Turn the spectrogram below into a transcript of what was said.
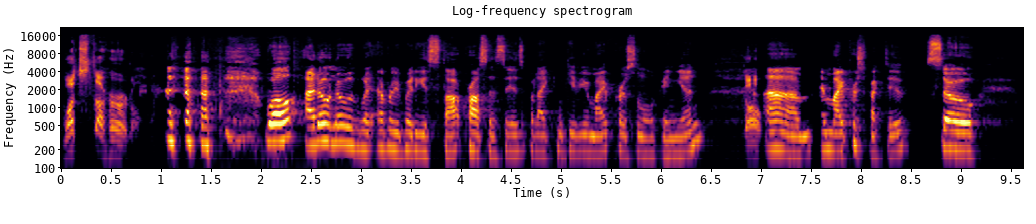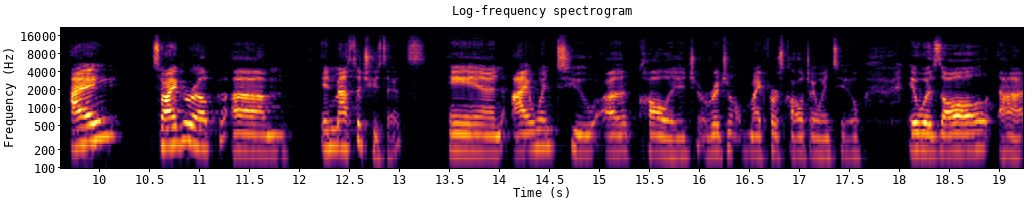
What's the hurdle? well, I don't know what everybody's thought process is, but I can give you my personal opinion Go. um, and my perspective. So, I so I grew up um, in Massachusetts, and I went to a college. Original, my first college I went to, it was all uh,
